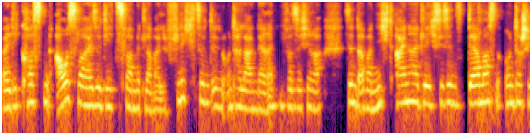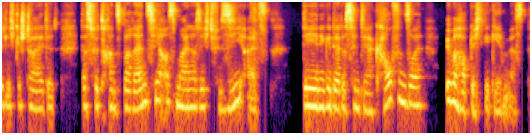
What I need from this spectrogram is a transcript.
weil die Kostenausweise, die zwar mittlerweile Pflicht sind in den Unterlagen der Rentenversicherer, sind aber nicht einheitlich. Sie sind dermaßen unterschiedlich gestaltet, dass für Transparenz hier aus meiner Sicht für Sie als derjenige, der das hinterher kaufen soll, überhaupt nicht gegeben ist.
